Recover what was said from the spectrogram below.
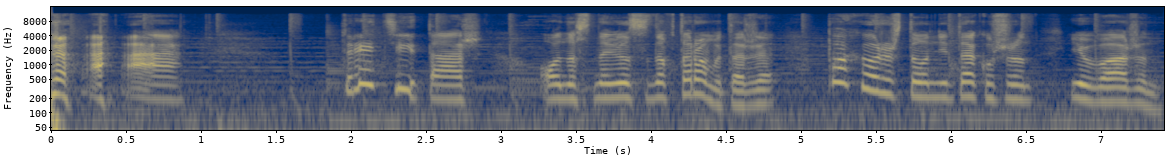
Третий этаж. Он остановился на втором этаже. Похоже, что он не так уж он и важен.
